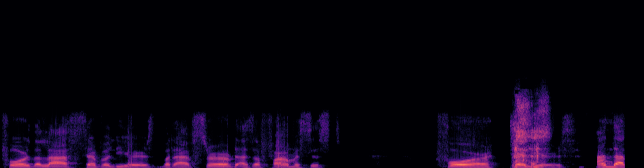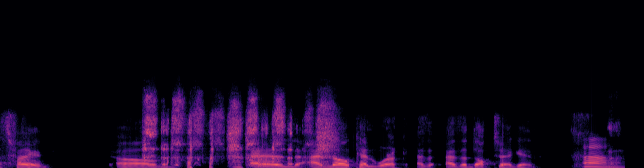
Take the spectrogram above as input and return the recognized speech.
for the last several years, but I've served as a pharmacist for 10 years, and that's fine. Um, and I now can work as a, as a doctor again. Oh.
